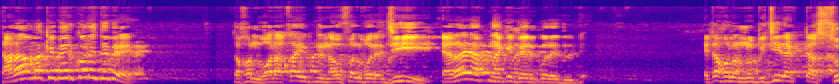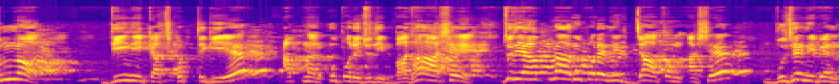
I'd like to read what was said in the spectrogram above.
তারা আমাকে বের করে দিবে। তখন ওয়ারাকা ইবনে নাউফাল বলে, জি, এরাই আপনাকে বের করে দিবে। এটা হলো নবীজির একটা সুন্নত। দিনই কাজ করতে গিয়ে আপনার উপরে যদি বাধা আসে, যদি আপনার উপরে নির্যাতন আসে বুঝে নিবেন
